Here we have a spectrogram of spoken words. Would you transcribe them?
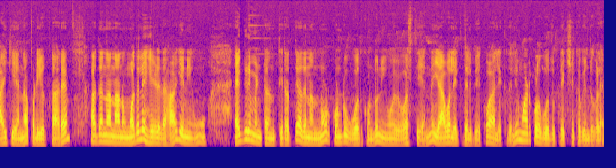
ಆಯ್ಕೆಯನ್ನು ಪಡೆಯುತ್ತಾರೆ. ಅದನ್ನು ನಾನು ಮೊದಲೇ ಹೇಳಿದ ಹಾಗೆ ನೀವು ಅಗ್ರಿಮೆಂಟ್ ಅಂತಿರುತ್ತೆ, ಅದನ್ನು ನೋಡಿಕೊಂಡು ಓದಿಕೊಂಡು ನೀವು ವ್ಯವಸ್ಥೆಯನ್ನು ಯಾವ ಲೆಕ್ಕದಲ್ಲಿ ಬೇಕೋ ಆ ಲೆಕ್ಕದಲ್ಲಿ ಮಾಡ್ಕೊಳ್ಬೋದು ಪ್ರೇಕ್ಷಕ ಬಿಂದುಗಳೇ.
